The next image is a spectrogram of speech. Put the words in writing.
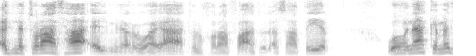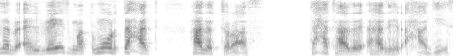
عندنا تراث هائل من الروايات والخرافات والأساطير وهناك مذهب أهل البيت مطمور تحت هذا التراث تحت هذه الأحاديث.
